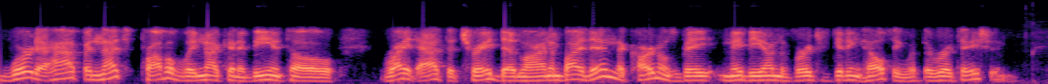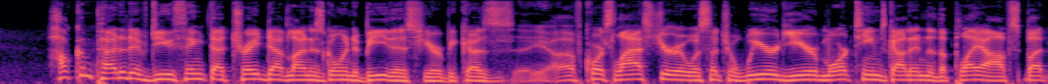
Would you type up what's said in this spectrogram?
were to happen, that's probably not going to be until right at the trade deadline. And by then, the Cardinals may, may be on the verge of getting healthy with their rotation. How competitive do you think that trade deadline is going to be this year? Because, uh, of course, last year it was such a weird year. More teams got into the playoffs. But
